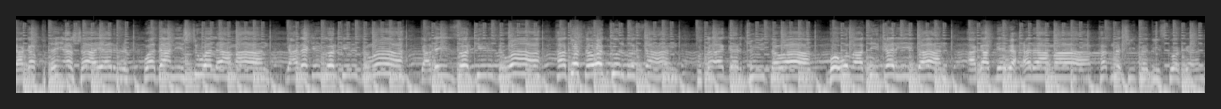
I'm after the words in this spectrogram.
کاکە قوتەی ئەشایر و دانیشتووە لامان گادەکەی زۆر کردووە گادەی زۆر کردووە هاتۆتەوە کوردستان قوتە ئەگەر چوویتەوە بۆ وڵاتی غەریبان ئاگات لێوێ حرامە قەت نەچیتە دیسکۆکەن.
